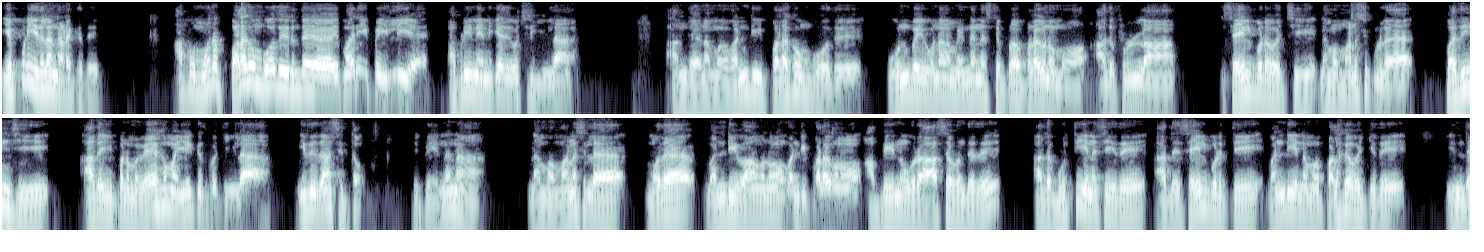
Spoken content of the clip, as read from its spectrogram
எப்படி இதெல்லாம் நடக்குது? அப்போ முத பழகும் போது இருந்த மாதிரி இப்போ இல்லையே? அப்படின்னு என்னைக்காவது யோசிச்சிருக்கீங்களா? அந்த நம்ம வண்டி பழகும் போது ஒன் பை ஒன்னா நம்ம என்னென்ன ஸ்டெப்பில் பழகணுமோ அது ஃபுல்லாக செயல்பட வச்சு நம்ம மனசுக்குள்ள பதிஞ்சு அதை இப்போ நம்ம வேகமாக இயக்குது பார்த்தீங்களா இதுதான் சித்தம். இப்போ என்னன்னா நம்ம மனசில் முத வண்டி வாங்கணும் வண்டி பழகணும் அப்படின்னு ஒரு ஆசை வந்தது. அதை புத்தி என்ன செய்யுது? அதை செயல்படுத்தி வண்டியை நம்ம பழக வைக்குது. இந்த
